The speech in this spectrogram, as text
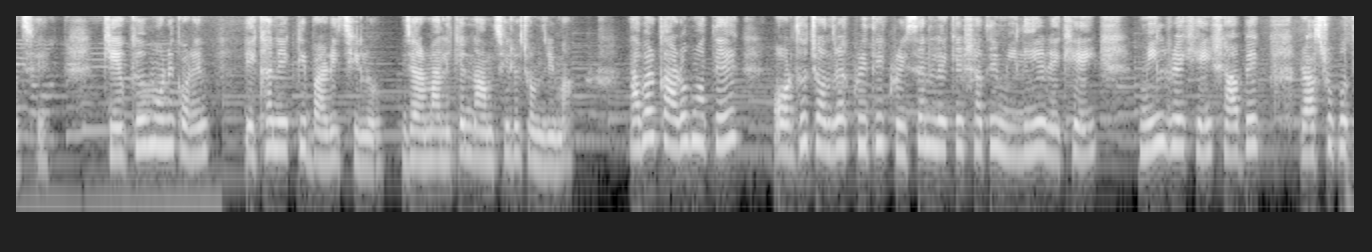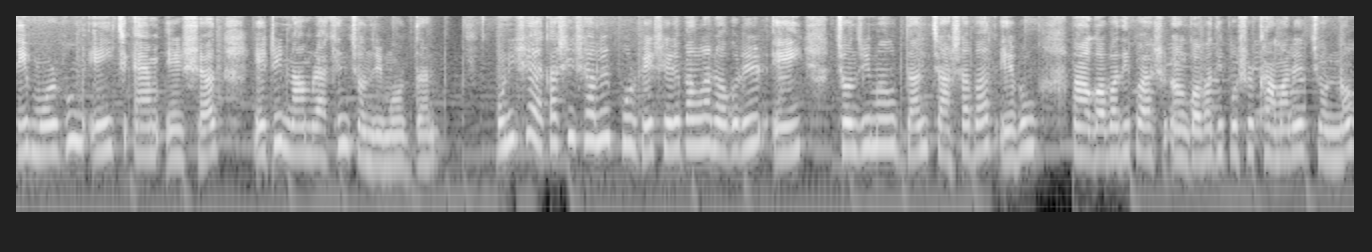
আছে। কেউ কেউ মনে করেন, এখানে একটি বাড়ি ছিল, যার মালিকের নাম ছিল চন্দ্রিমা। আবার কারও মতে, অর্ধচন্দ্রাকৃতি ক্রিসেন লেকের সাথে মিলিয়ে রেখেই, মিল রেখেই সাবেক রাষ্ট্রপতি মরহুম এইচ এম এরশাদ এটির নাম রাখেন চন্দ্রিমা উদ্যান। উনিশশো একাশি সালের পূর্বে শেরেবাংলা নগরের এই চন্দ্রিমা উদ্যান চাষাবাদ এবং গবাদি গবাদি পশুর খামারের জন্য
